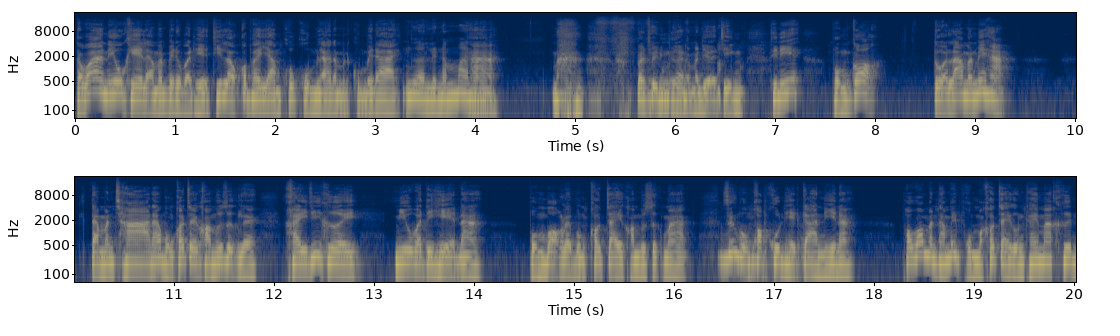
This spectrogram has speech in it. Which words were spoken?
แต่ว่าอันนี้โอเคแหละมันเป็นอุบัติเหตุที่เราก็พยายามควบคุมแล้วแต่มันคุมไม่ได้ เหงื่อหรือน้ำมันอ่ามันเป็นเหงื่อแต่มันเยอะจริง ทีนี้ผมก็ตรวจแล้วมันไม่หัก แต่มันชานะ ผมเข้าใจความรู้สึกเลย ใครที่เคยมีอุบัติเหตุนะ ผมบอกเลยผมเข้าใจความรู้สึกมาก ซึ่งผมขอบคุณเหตุการณ์นี้นะ เพราะว่ามันทำให้ผมมาเข้าใจคนไข้มากขึ้น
